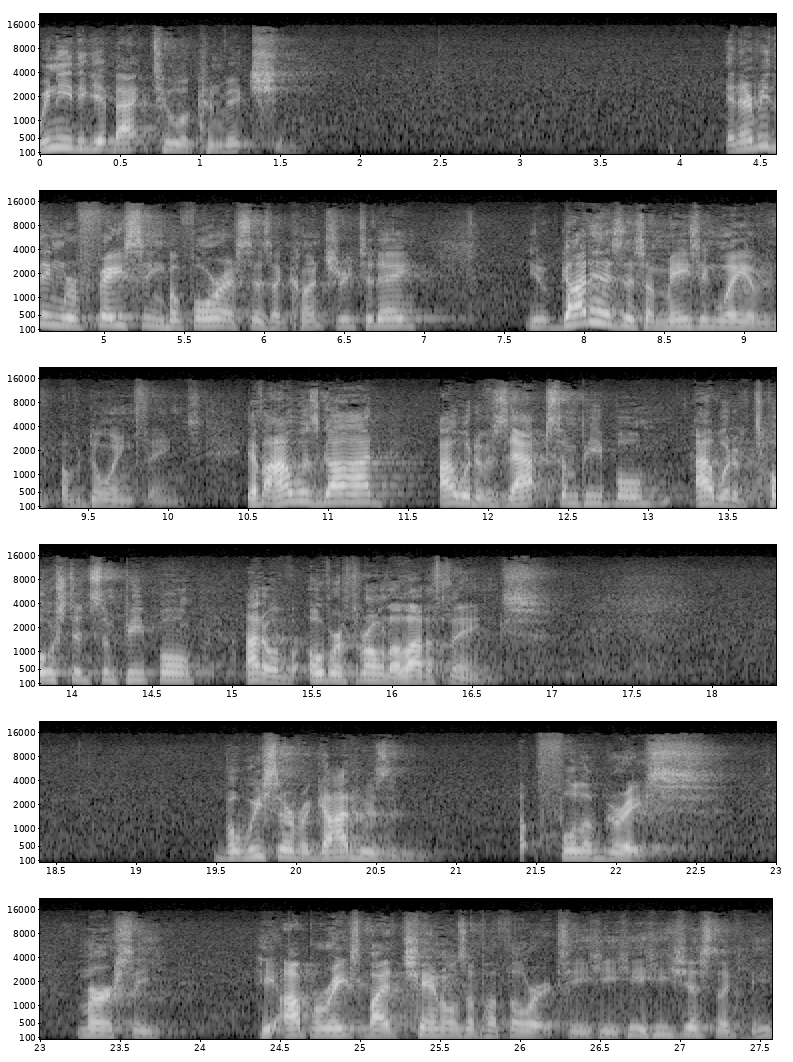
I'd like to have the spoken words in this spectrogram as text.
We need to get back to a conviction. And everything we're facing before us as a country today, you know, God has this amazing way of, of doing things. If I was God, I would have zapped some people, I would have toasted some people, I'd have overthrown a lot of things. But we serve a God who's full of grace, mercy. He operates by channels of authority. He, he, he's, just a, he,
